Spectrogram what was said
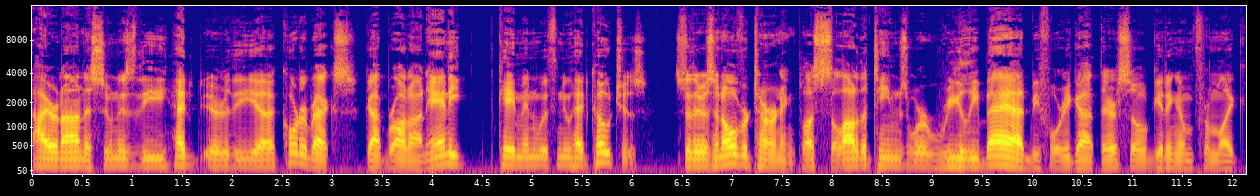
hired on as soon as the head or the uh, quarterbacks got brought on, and he came in with new head coaches. So there's an overturning. Plus, a lot of the teams were really bad before he got there. So getting him from like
